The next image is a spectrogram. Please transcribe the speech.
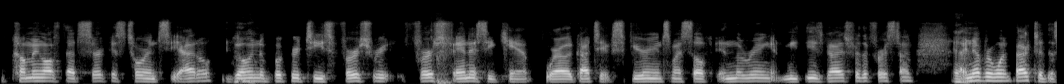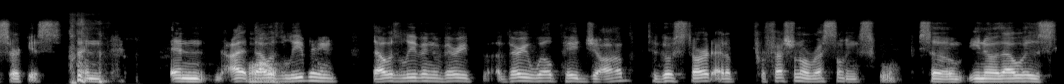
yeah. coming off that circus tour in Seattle, mm-hmm. going to Booker T's first re, first fantasy camp where I got to experience myself in the ring and meet these guys for the first time. Yeah. I never went back to the circus, and and I wow. that was leaving that was leaving a very a very well paid job to go start at a professional wrestling school so, you know, that was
